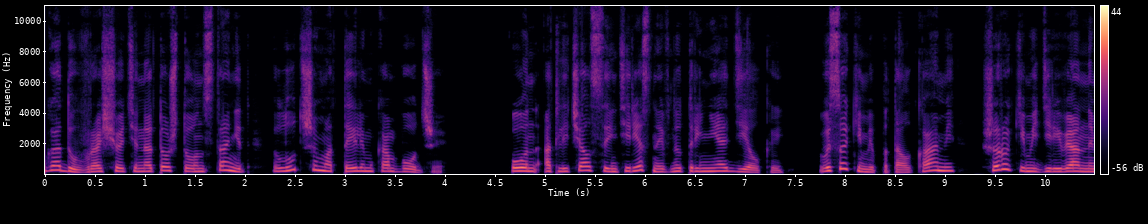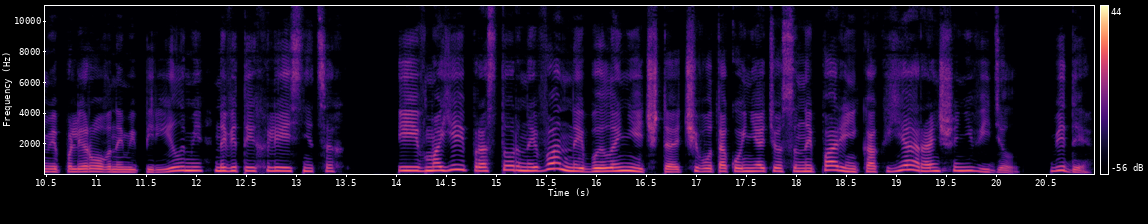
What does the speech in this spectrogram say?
году в расчете на то, что он станет лучшим отелем Камбоджи. Он отличался интересной внутренней отделкой, высокими потолками, широкими деревянными полированными перилами на витых лестницах. И в моей просторной ванной было нечто, чего такой неотесанный парень, как я, раньше не видел — биде.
